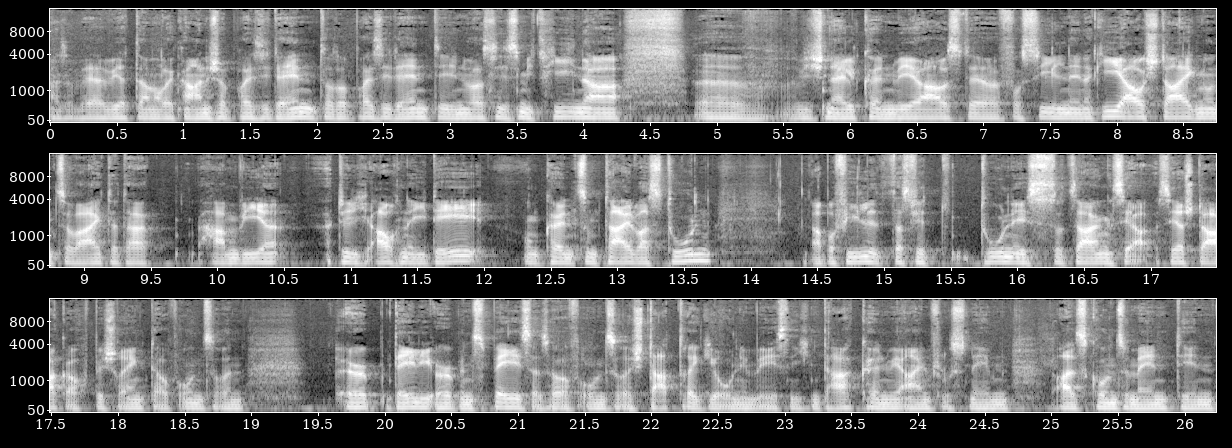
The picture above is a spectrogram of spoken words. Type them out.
Also wer wird amerikanischer Präsident oder Präsidentin? Was ist mit China? Äh, wie schnell können wir aus der fossilen Energie aussteigen und so weiter? Da haben wir natürlich auch eine Idee und können zum Teil was tun. Aber viel, das wir tun, ist sozusagen sehr, sehr stark auch beschränkt auf unseren Daily Urban Space, also auf unsere Stadtregion im Wesentlichen. Da können wir Einfluss nehmen als Konsumentin,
